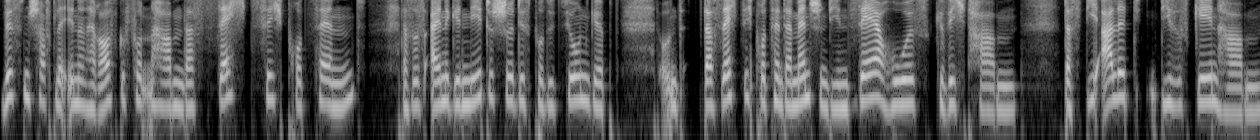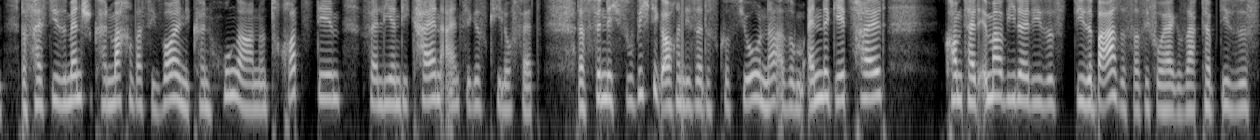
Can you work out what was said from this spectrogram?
WissenschaftlerInnen herausgefunden haben, dass 60 Prozent, dass es eine genetische Disposition gibt und dass 60 Prozent der Menschen, die ein sehr hohes Gewicht haben, dass die alle dieses Gen haben. Das heißt, diese Menschen können machen, was sie wollen. Die können hungern und trotzdem verlieren die kein einziges Kilo Fett. Das finde ich so wichtig auch in dieser Diskussion. Ne? Also am Ende geht's halt kommt halt immer wieder dieses, diese Basis, was ich vorher gesagt habe, dieses,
